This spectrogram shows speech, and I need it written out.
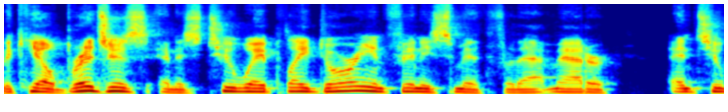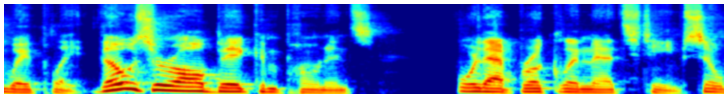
Mikal Bridges and his two way play, Dorian Finney Smith, for that matter, and two way play. Those are all big components for that Brooklyn Nets team. So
